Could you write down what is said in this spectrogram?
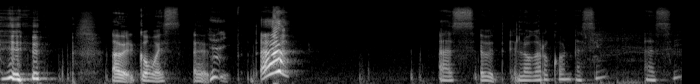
A ver, ¿cómo es? A ver. ¡Ah! As- a ver, lo agarro con así, así.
